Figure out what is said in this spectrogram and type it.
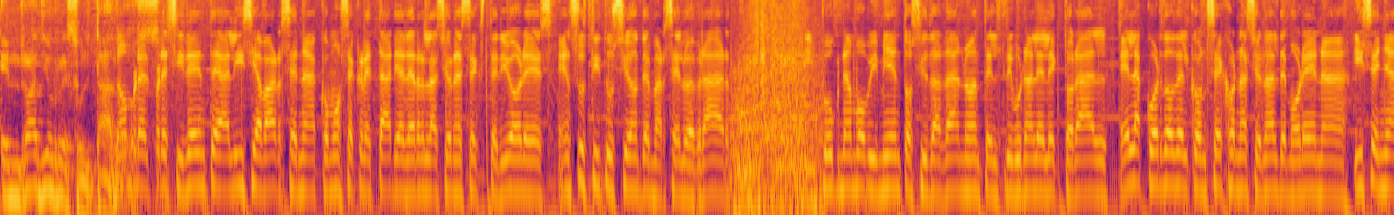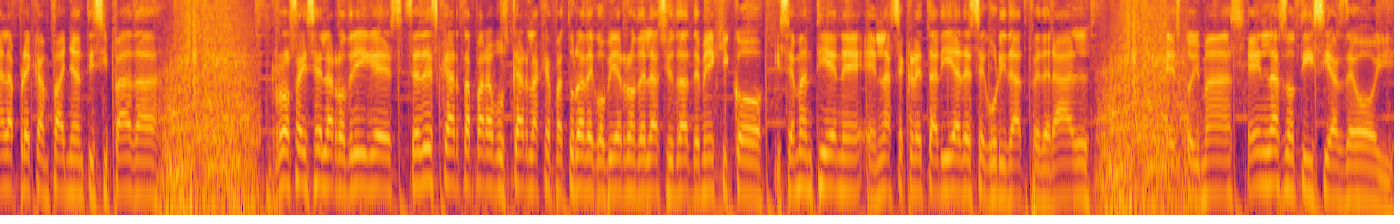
en Radio Resultados. Nombre el presidente Alicia Bárcena como secretaria de Relaciones Exteriores en sustitución de Marcelo Ebrard. Impugna Movimiento Ciudadano ante el Tribunal Electoral el acuerdo del Consejo Nacional de Morena y señala precampaña anticipada. Rosa Isela Rodríguez se descarta para buscar la jefatura de gobierno de la Ciudad de México y se mantiene en la Secretaría de Seguridad Federal. Esto y más en las noticias de hoy.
